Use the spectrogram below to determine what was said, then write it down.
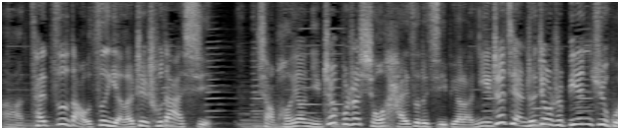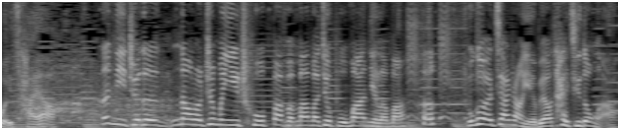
啊，才自导自演了这出大戏。小朋友，你这不是熊孩子的级别了，你这简直就是编剧鬼才啊！那你觉得闹了这么一出，爸爸妈妈就不骂你了吗？不过家长也不要太激动了啊。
